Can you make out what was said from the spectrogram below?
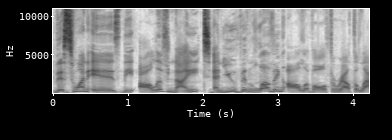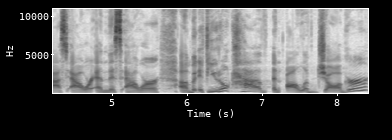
This one is the Olive Night, and you've been loving olive all throughout the last hour and this hour. Um, but if you don't have an olive jogger,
